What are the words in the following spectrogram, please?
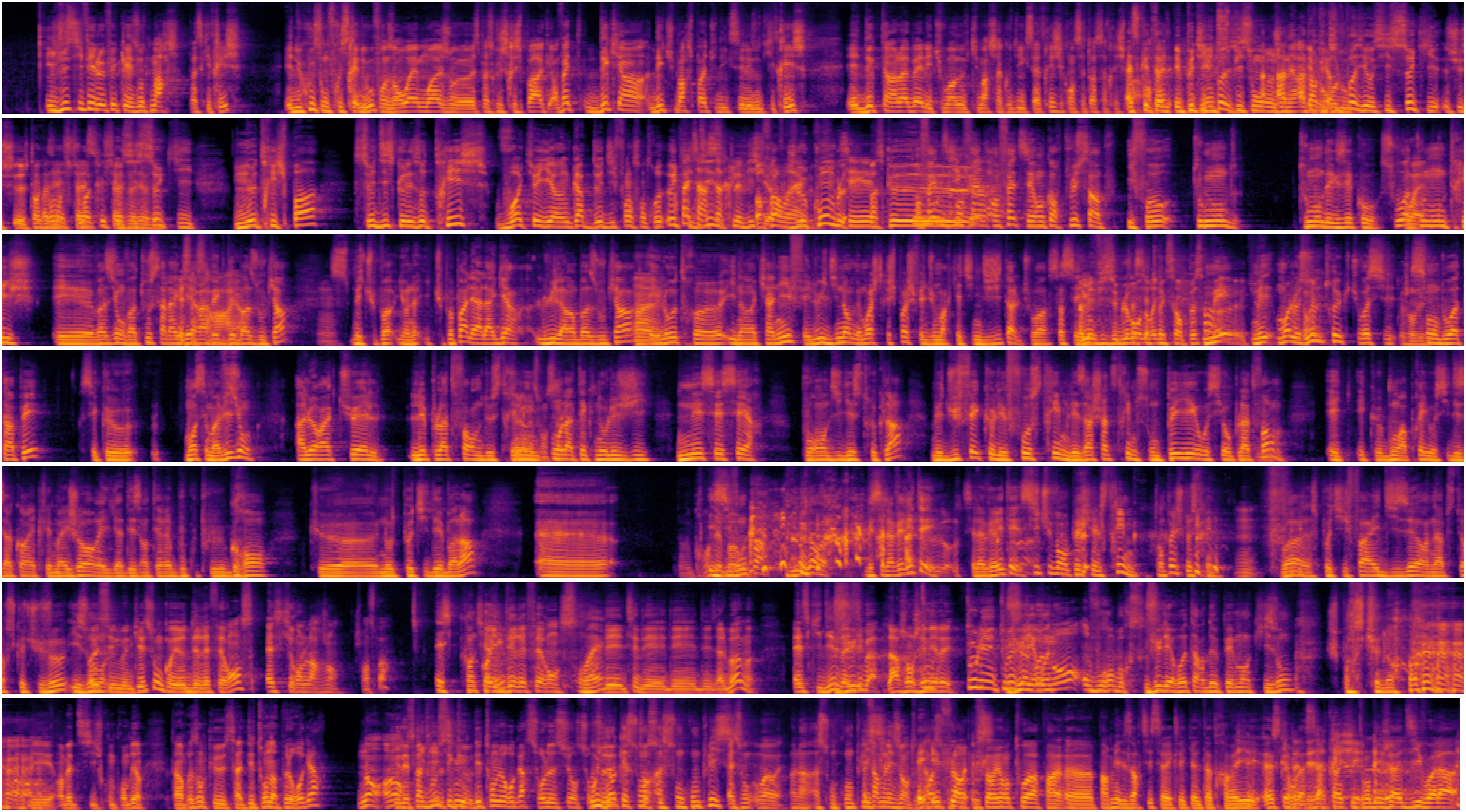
ils justifient le fait que les autres marchent parce qu'ils trichent. Et du coup, ils sont frustrés de ouf en disant ouais, moi, c'est parce que je triche pas. En fait, dès, qu'il y a un- dès que tu marches pas, tu dis que c'est les autres qui trichent. Et dès que tu as un label et que tu vois un autre qui marche à côté et que ça triche, et quand c'est toi, ça triche pas. Est-ce que t'as- fait, et petite il y a une suspicion Ah, générale. Attends, petite pause, il y a aussi ceux qui. Je, je, je aussi ceux qui ne trichent pas, se disent que les autres trichent, voient qu'il y a un gap de différence entre eux, En fait, qui c'est se un disent. cercle va vicieux. je le comble parce que. En fait, en fait, en fait, c'est encore plus simple. Il faut tout le monde, tout le monde ex aequo. Soit Ouais. tout le monde triche et vas-y, on va tous à la Et guerre avec des bazookas. Mm. Mais tu peux, il y en a- tu peux pas aller à la guerre. Lui, il a un bazooka Ouais. et l'autre, euh, il a un canif. Et lui, il dit non, mais moi, je triche pas, je fais du marketing digital. Tu vois, ça c'est. Ah, mais visiblement, ça, on aurait dit que c'est un peu ça. mais, euh, mais moi, le seul Oui. truc, tu vois, si, on doit taper, c'est que moi, c'est ma vision. À l'heure actuelle, les plateformes de streaming ont la technologie nécessaire pour endiguer ce truc-là, mais du fait que les faux streams, les achats de streams sont payés aussi aux plateformes, Mm. et, et que, bon, après, il y a aussi des accords avec les majors et il y a des intérêts beaucoup plus grands que euh, notre petit débat-là, euh, un grand ils y débat. vont pas. non, mais c'est la vérité. C'est la vérité. Si tu veux empêcher le stream, t'empêches le stream. Mm. Tu vois, Spotify, Deezer, Napster, ce que tu veux, ils ont. Ouais, c'est une bonne question. Quand il y a des références, est-ce qu'ils rendent l'argent? Je pense pas. Est-ce quand il Quand y il y a des- références, Ouais. des, tu sais, des, des, des albums, est-ce qu'ils disent, Vu bah, L'argent généré. tous les, tous les abonnements, on vous rembourse. Vu les retards de paiement qu'ils ont, je pense que non. Mais en fait, si je comprends bien, t'as l'impression que ça détourne un peu le regard? Non, oh non, les ce c'est que. détournent le regard sur le. Sur, sur oui, ce- non, qu'elles sont sur ce- à son complice. Elles sont, ouais, ouais. Voilà, à son Elles complice. ferment les yeux, en tout Et, cas. et Flor- Florian, toi, par- euh, parmi les artistes avec lesquels tu as travaillé, est-ce qu'il y en a certains qui t'ont déjà dit, voilà,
